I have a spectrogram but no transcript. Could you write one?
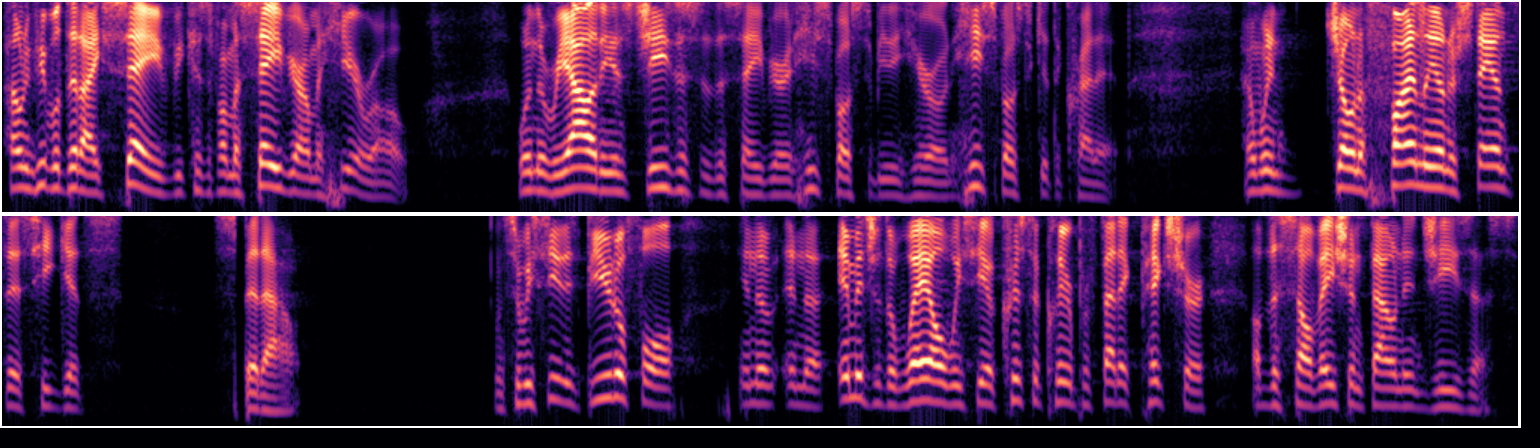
How many people did I save? Because if I'm a savior, I'm a hero. When the reality is, Jesus is the savior, and he's supposed to be the hero, and he's supposed to get the credit. And when Jonah finally understands this, he gets spit out. And so we see this beautiful, in the, in the image of the whale, we see a crystal clear prophetic picture of the salvation found in Jesus.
